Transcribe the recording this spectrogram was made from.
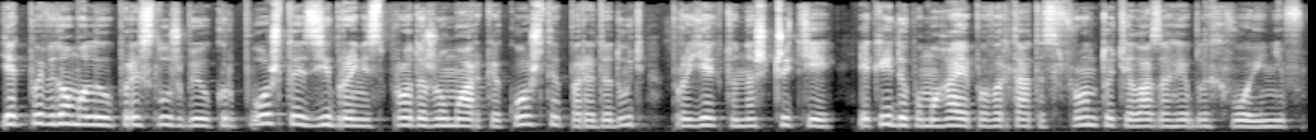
Як повідомили у прес-службі Укрпошти, зібрані з продажу марки кошти передадуть проєкту на щиті, який допомагає повертати з фронту тіла загиблих воїнів.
